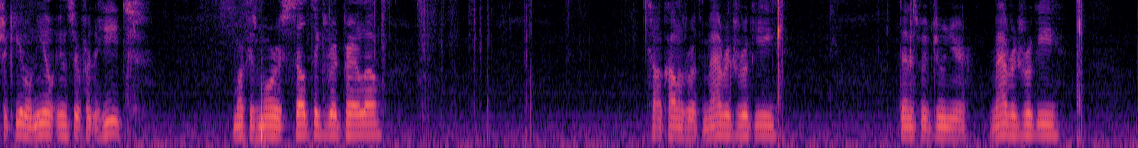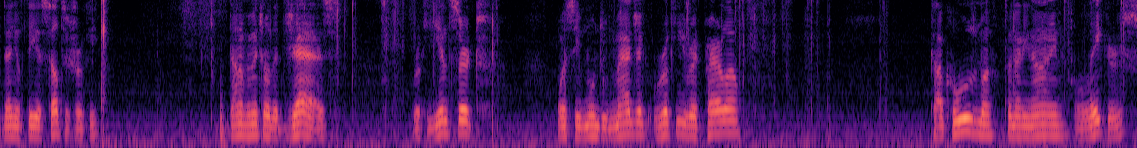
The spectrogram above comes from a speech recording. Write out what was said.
Shaquille O'Neal insert for the Heat. Marcus Morris Celtics red parallel. Kyle Collinsworth Mavericks rookie. Dennis Smith Jr. Mavericks rookie. Daniel Theis Celtics rookie. Donovan Mitchell the Jazz rookie insert. Wesley Iwundu Magic rookie red parallel. Kyle Kuzma to 99 Lakers.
